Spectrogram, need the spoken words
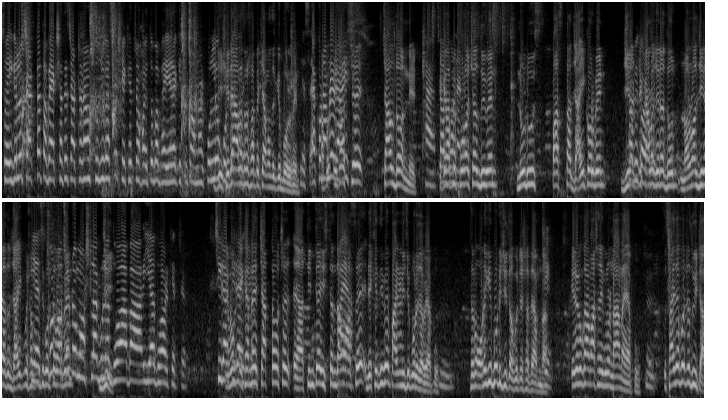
সো এইগুলো চারটা তবে একসাথে চারটা নেওয়ার সুযোগ আছে। সেক্ষেত্রে হয়তো বা ভাইয়েরা কিছুটা অনার করলেও সেটা আলোচনা সাপেক্ষে আমাদেরকে বলবেন। এখন আমরা এটা চাল ধোয়ার নেট হ্যাঁ, এখানে আপনি পোলাও চাল ধুইবেন নুডলস পাস্তা যাই করবেন কালো জিরা ধুন নর্মাল জিরা ধুন যাই সব কিছু করতে পারবেন ছোট মশলাগুলো ধোয়া বা ইয়া ধোয়ার ক্ষেত্রে। এবং এখানে চারটা হচ্ছে তিনটা স্ট্যান্ড দেওয়া আছে রেখে দিবে পানির নিচে পড়ে যাবে আপু। যেমন অনেকেই পরিচিত আপু এটার সাথে আমরা। এরকম কার বাসায় এগুলো না নাই আপু। তো সাইজ আপু এটা দুইটা।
